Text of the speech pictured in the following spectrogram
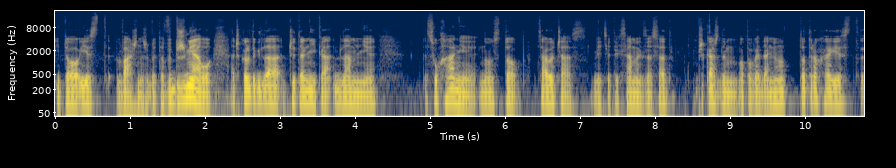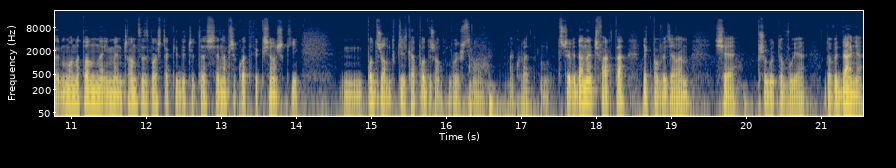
i to jest ważne, żeby to wybrzmiało, aczkolwiek dla czytelnika, dla mnie słuchanie non-stop, cały czas, wiecie, tych samych zasad przy każdym opowiadaniu, no to trochę jest monotonne i męczące, zwłaszcza kiedy czyta się na przykład te książki pod rząd, kilka pod rząd, bo już są akurat trzy wydane, czwarta, jak powiedziałem, się przygotowuje do wydania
